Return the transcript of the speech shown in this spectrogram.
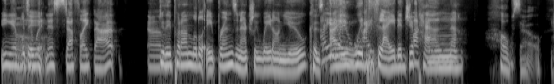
being able to Oh. witness stuff like that. Um, do they put on little aprons and actually wait on you because I- I, I- would I fly to japan fucking hope so.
